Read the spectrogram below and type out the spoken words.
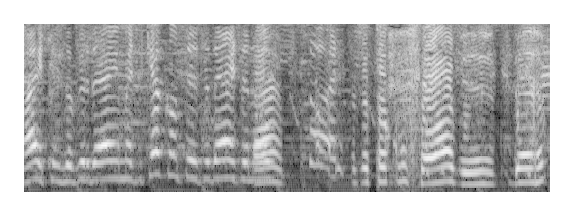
Ai, vocês ouviram daí, "Ai, mas o que aconteceu daí? Você não É. ouve a história. Mas eu tô com fome. né?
